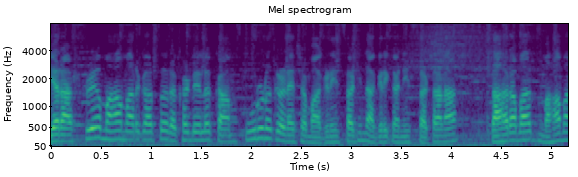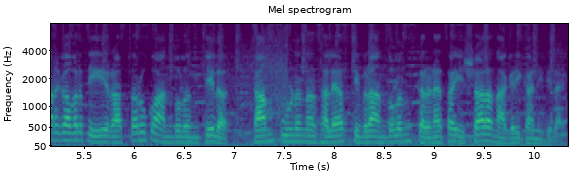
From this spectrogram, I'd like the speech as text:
या राष्ट्रीय महामार्गाचं रखडलेलं काम पूर्ण करण्याच्या मागणीसाठी नागरिकांनी सटाणा ताहराबाद महामार्गावरती रास्ता रोको आंदोलन केलं. काम पूर्ण न झाल्यास तीव्र आंदोलन करण्याचा इशारा नागरिकांनी दिलाय.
